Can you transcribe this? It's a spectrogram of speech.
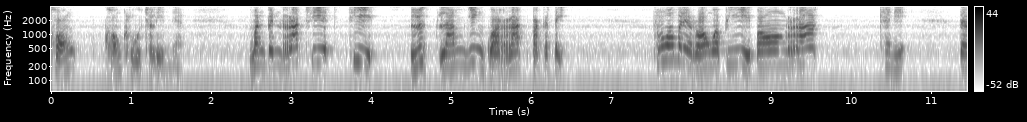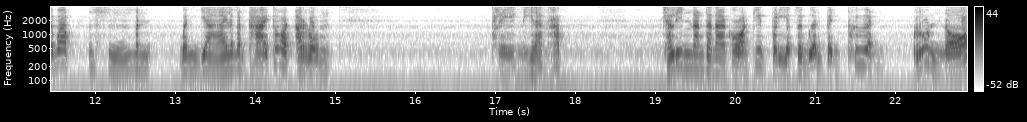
ของของครูชลินเนี่ย มันเป็นรักที่ที่ลึกล้ำยิ่งกว่ารักปกติ ราะว่าไม่ได้ร้องว่าพี่ปองรัก แค่นี้ แต่ว่ามันบรรยายแล้วมันถ่ายทอดอารมณ์ เพลงนี้แหละครับ ชลินนันทนาครที่เปรียบเสมือนเป็นเพื่อน รุ่นน้อง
